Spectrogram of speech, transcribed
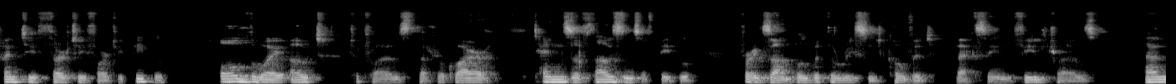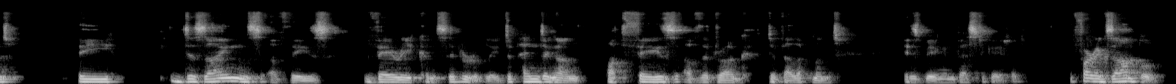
20, 30, 40 people, all the way out to trials that require tens of thousands of people, for example, with the recent COVID vaccine field trials. And the designs of these vary considerably depending on what phase of the drug development is being investigated. For example,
